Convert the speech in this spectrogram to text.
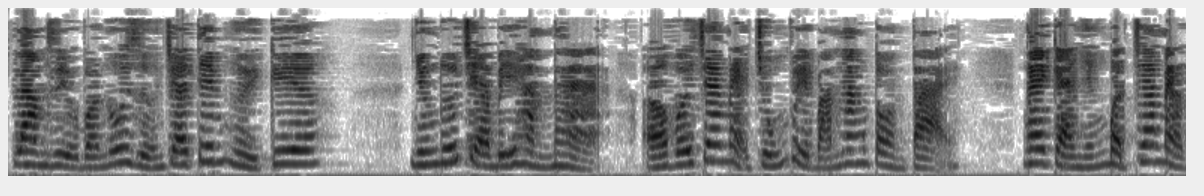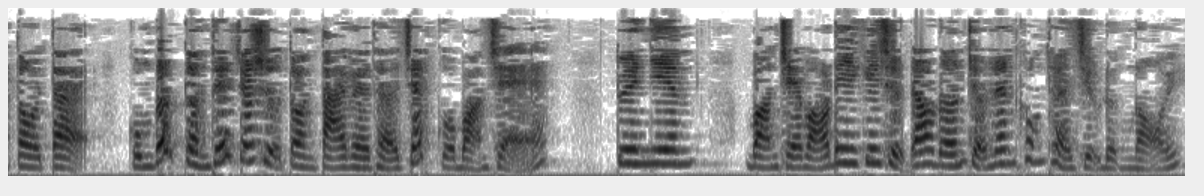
làm dịu và nuôi dưỡng trái tim người kia. Những đứa trẻ bị hành hạ, ở với cha mẹ chúng vì bản năng tồn tại. Ngay cả những bậc cha mẹ tồi tệ cũng rất cần thiết cho sự tồn tại về thể chất của bọn trẻ. Tuy nhiên, bọn trẻ bỏ đi khi sự đau đớn trở nên không thể chịu đựng nổi.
